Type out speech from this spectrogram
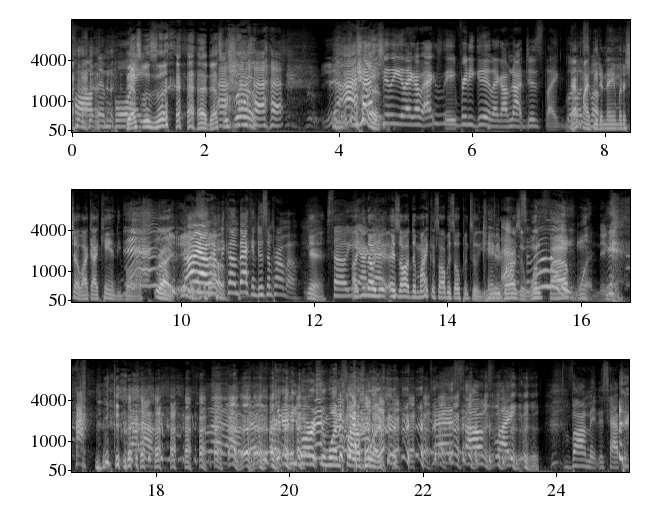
call them, boys. That's what's up. That's what's up. I actually like. I'm actually pretty good. Like I'm not just like blowing That might be the name of the show. I got candy bars. Right. All right, I'm have to come back and do some promo. Yeah. So yeah, oh, you I know, got- it's all the mic is always open to you. Candy here. bars at Absolutely. 151, nigga. Candy bars in one five one. that sounds like vomit is happening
